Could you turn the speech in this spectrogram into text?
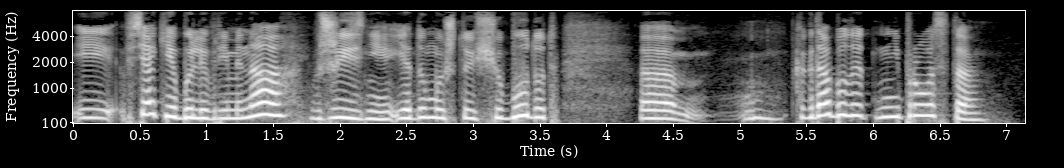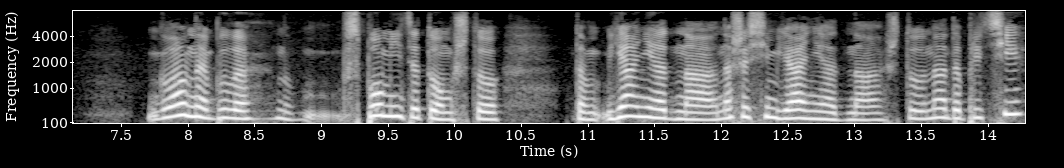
И всякие были времена в жизни, я думаю, что еще будут, э, когда было непросто. Главное было ну, вспомнить о том, что там, я не одна, наша семья не одна, что надо прийти,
